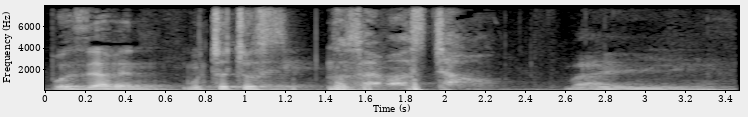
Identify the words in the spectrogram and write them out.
Pues ya ven, muchachos, nos vemos. Chao. Bye.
